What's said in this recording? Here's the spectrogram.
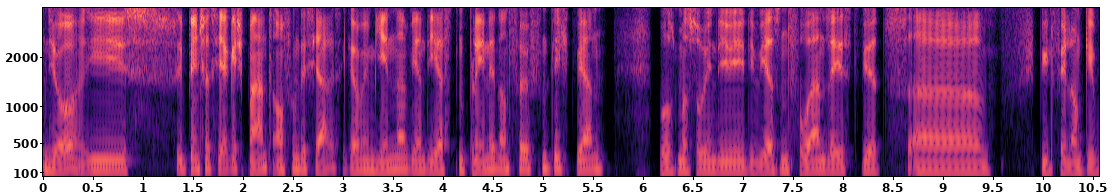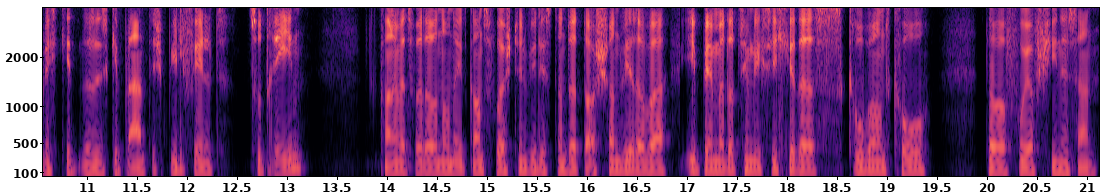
Ja, ich, ich, bin schon sehr gespannt. Anfang des Jahres, ich glaube im Jänner, werden die ersten Pläne dann veröffentlicht werden. Was man so in die diversen Foren lässt, wird äh, Spielfeld angeblich, also das geplante Spielfeld zu drehen. Kann ich mir zwar da noch nicht ganz vorstellen, wie das dann dort ausschauen wird, aber ich bin mir da ziemlich sicher, dass Gruber und Co. da voll auf Schiene sind.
